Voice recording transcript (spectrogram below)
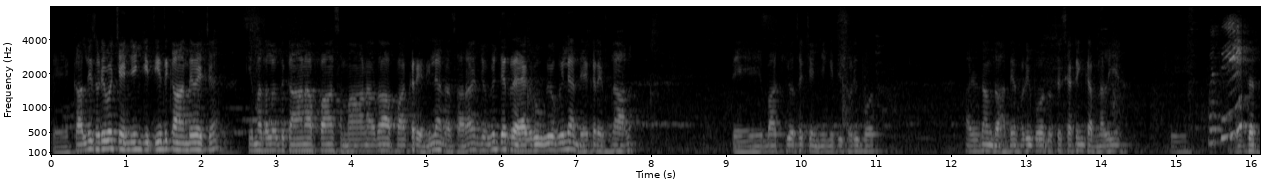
ਤੇ ਕੱਲ ਦੀ ਥੋੜੀ ਬਹੁਤ ਚੇਂਜਿੰਗ ਕੀਤੀ ਦੁਕਾਨ ਦੇ ਵਿੱਚ ਕਿ ਮਤਲਬ ਦੁਕਾਨ ਆਪਾਂ ਸਮਾਨ ਉਹਦਾ ਆਪਾਂ ਘਰੇ ਨਹੀਂ ਲਿਆਂਦਾ ਸਾਰਾ ਕਿਉਂਕਿ ਜੇ ਰੈਕ ਰੂਗੇ ਉਹੀ ਲਿਆਂਦੇ ਆ ਘਰੇ ਫਿਲਹਾਲ। ਤੇ ਬਾਕੀ ਉੱਥੇ ਚੇਂਜਿੰਗ ਕੀਤੀ ਥੋੜੀ ਬਹੁਤ। ਅੱਜ ਤੁਹਾਨੂੰ ਦੱਸਦੇ ਆ ਥੋੜੀ ਬਹੁਤ ਉੱਥੇ ਸੈਟਿੰਗ ਕਰਨ ਵਾਲੀ ਆ ਤੇ ਇੱਧਰ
